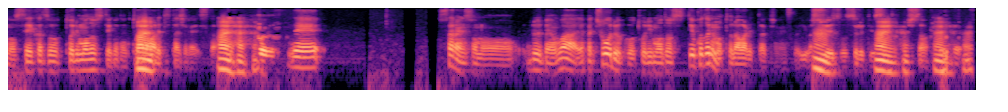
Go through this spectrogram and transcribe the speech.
の生活を取り戻すということにとらわれてたじゃないですか。はい。はい。はい。で、さらにその、ルーベンはやっぱり聴力を取り戻すっていうことにもとらわれてたわけじゃないですか。要は手術をするっていうはい選択をしたわけはいで。はい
